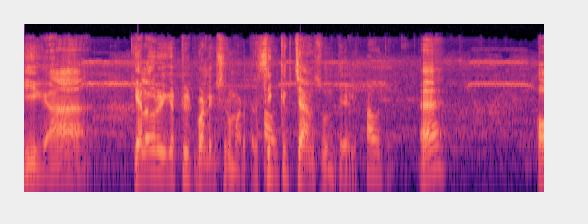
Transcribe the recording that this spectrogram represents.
ಈಗ ಕೆಲವರು ಈಗ ಟ್ವೀಟ್ ಮಾಡ್ಲಿಕ್ಕೆ ಶುರು ಮಾಡ್ತಾರೆ ಸಿಕ್ಕಿದ ಚಾನ್ಸ್ ಅಂತೇಳಿ. ಹೌದು. ಆ? ಓ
